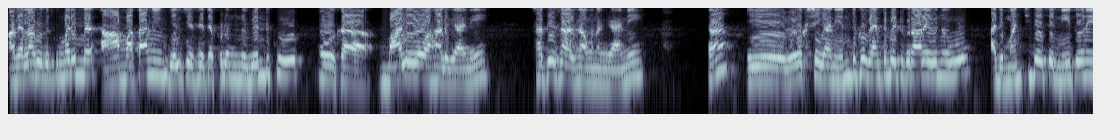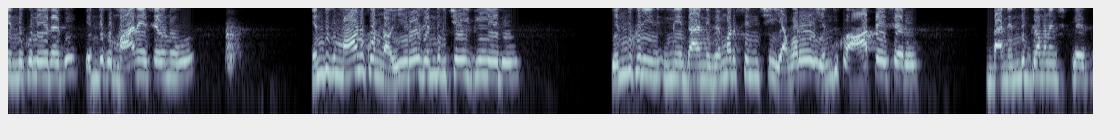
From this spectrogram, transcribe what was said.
అది ఎలా కుదురుతుంది మరి ఆ మతాన్ని గెలిచేసేటప్పుడు నువ్వెందుకు ఒక బాల్య వివాహాలు కానీ సతీసాగమనం కానీ ఈ వివక్ష కానీ ఎందుకు వెంట పెట్టుకురాలేవు నువ్వు? అది మంచిదైతే నీతోనే ఎందుకు లేదది? అది ఎందుకు మానేసావు నువ్వు? ఎందుకు మానుకున్నావు? ఈ రోజు ఎందుకు చేయట్లేదు? ఎందుకు నీ నీ దాన్ని విమర్శించి ఎవరో ఎందుకు ఆపేశారు? దాన్ని ఎందుకు గమనించట్లేదు?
